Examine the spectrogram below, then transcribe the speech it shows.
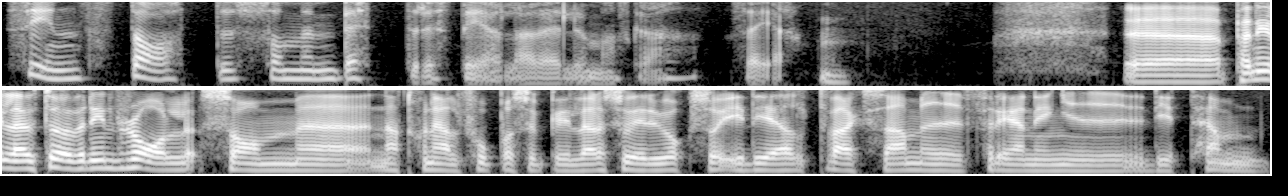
sin status som en bättre spelare eller hur man ska säga. Mm. Eh, Pernilla, utöver din roll som eh, nationell fotbollsutbildare så är du också ideellt verksam i förening i ditt hem,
